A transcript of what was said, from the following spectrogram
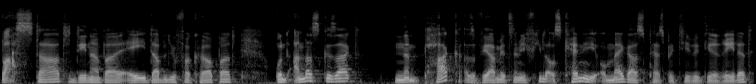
Bastard, den er bei AEW verkörpert. Und anders gesagt, einem Pack, also wir haben jetzt nämlich viel aus Kenny Omegas Perspektive geredet,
